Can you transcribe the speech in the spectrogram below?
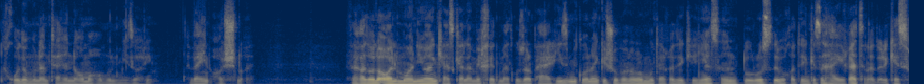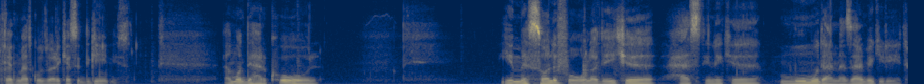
خودمونم ته نامه هامون می‌ذاریم و این آشناه. فقط حالا آلمانی که از کلمه خدمتگزار پرهیز می‌کنن که شوپنهاور معتقده که این اصلا درسته به خاطر اینکه اصلا حقیقت نداره. کسی خدمتگزاره کسی دیگه ای نیست. اما در کل یه مثال ای که هست اینه که مومو در نظر بگیرید.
